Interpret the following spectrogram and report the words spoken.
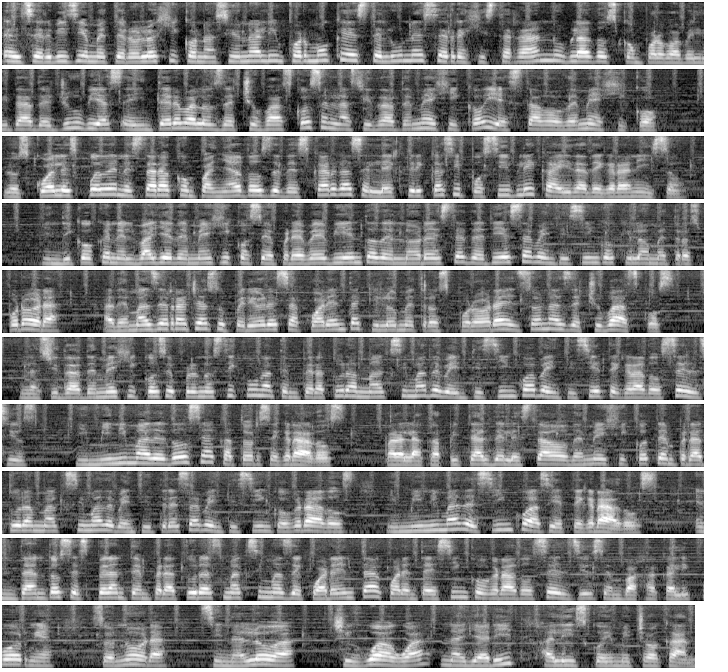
El Servicio Meteorológico Nacional informó que este lunes se registrarán nublados con probabilidad de lluvias e intervalos de chubascos en la Ciudad de México y Estado de México, los cuales pueden estar acompañados de descargas eléctricas y posible caída de granizo. Indicó que en el Valle de México se prevé viento del noreste de 10 a 25 kilómetros por hora, además de rachas superiores a 40 kilómetros por hora en zonas de chubascos. En la Ciudad de México se pronostica una temperatura máxima de 25 a 27 grados Celsius y mínima de 12 a 14 grados. Para la capital del Estado de México, temperatura máxima de 23 a 25 grados y mínima de 5 a 7 grados. En tanto, se esperan temperaturas máximas de 40 a 45 grados Celsius en Baja California, Sonora, Sinaloa, Chihuahua, Nayarit, Jalisco y Michoacán.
